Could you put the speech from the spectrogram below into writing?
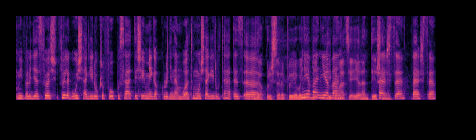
mivel ugye ez fő, főleg újságírókra fókuszált, és én még akkor ugye nem voltam újságíró, tehát ez... De akkor is szereplője vagy nyilván, egy nyilván, diplomáciai jelentésnek. Persze, persze.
